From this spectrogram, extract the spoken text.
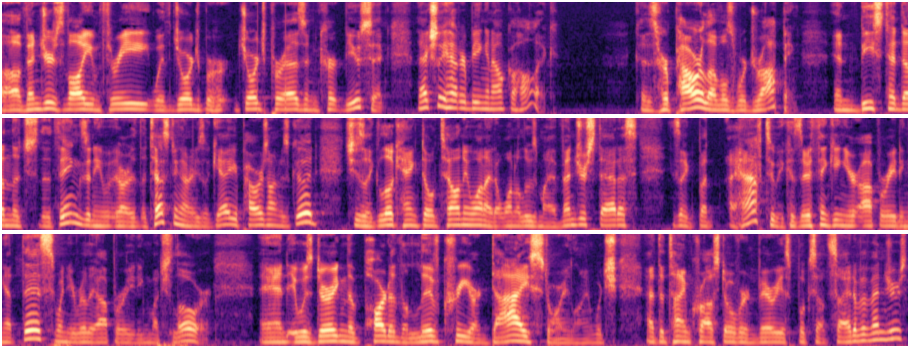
Uh, Avengers Volume 3 with George, George Perez and Kurt Busiek, they actually had her being an alcoholic because her power levels were dropping. And Beast had done the, the things and he or the testing on her. He's like, "Yeah, your powers aren't as good." She's like, "Look, Hank, don't tell anyone. I don't want to lose my Avenger status." He's like, "But I have to because they're thinking you're operating at this when you're really operating much lower." And it was during the part of the Live, Kree, or Die storyline, which at the time crossed over in various books outside of Avengers.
